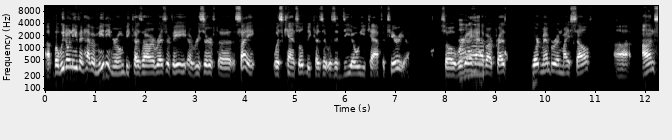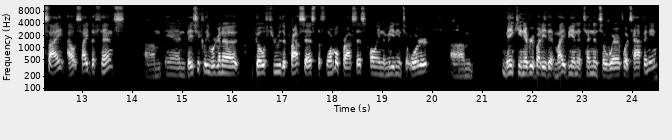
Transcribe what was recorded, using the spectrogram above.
uh, but we don't even have a meeting room because our reserva- uh, reserved uh, site was canceled because it was a DOE cafeteria. So we're going to have our president, board member, and myself uh, on site, outside the fence. Um, and basically, we're going to go through the process, the formal process, calling the meeting to order, um, making everybody that might be in attendance aware of what's happening,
